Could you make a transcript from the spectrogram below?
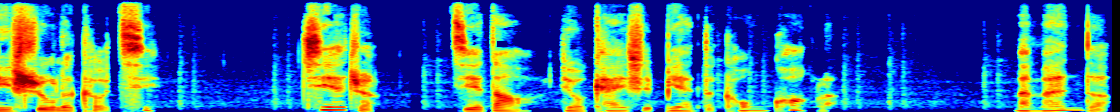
你舒了口气。接着，街道又开始变得空旷了。慢慢的，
